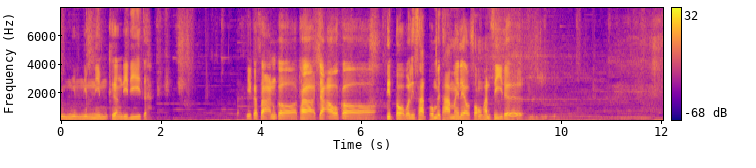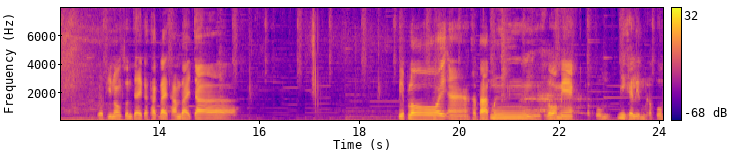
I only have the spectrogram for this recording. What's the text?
นิ่มนิ่มนิ่มนิ่มๆเครื่องดีๆจ้ะเอกสารก็ถ้าจะเอาก็ติดต่อบริษัท ผมไปถามไม่แล้วสองพันสี่เด้อ เดี๋ยวพี่น้องสนใจก็ทักได้ถามได้จ้า เรียบร้อย อ่า สตาร์ทมือ ล้อแม็กครับผมมีแค่ริมครับผม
